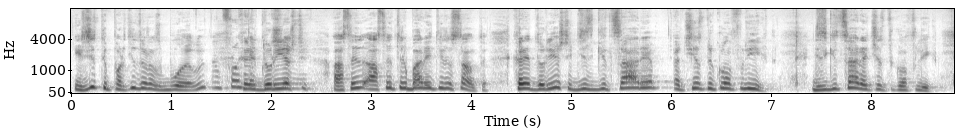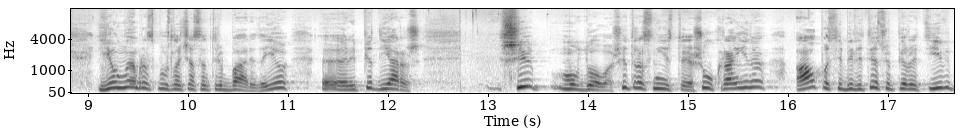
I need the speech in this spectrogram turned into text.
Există partidul războiului care dorește, asta, asta e întrebare interesantă, care dorește dezghețarea acestui conflict. Dezghețarea acestui conflict. Eu nu am răspuns la această întrebare, dar eu repet iarăși, și Moldova, și Transnistria, și Ucraina au posibilități operative,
